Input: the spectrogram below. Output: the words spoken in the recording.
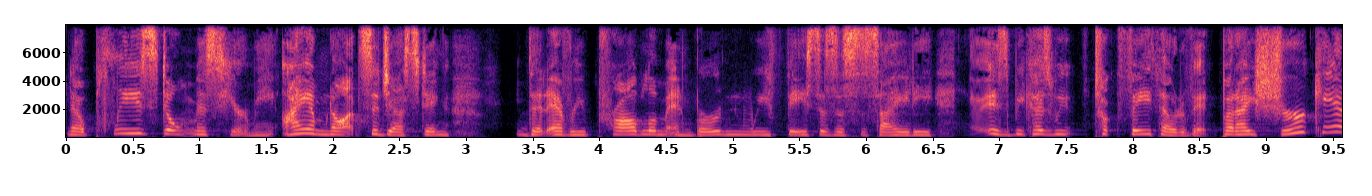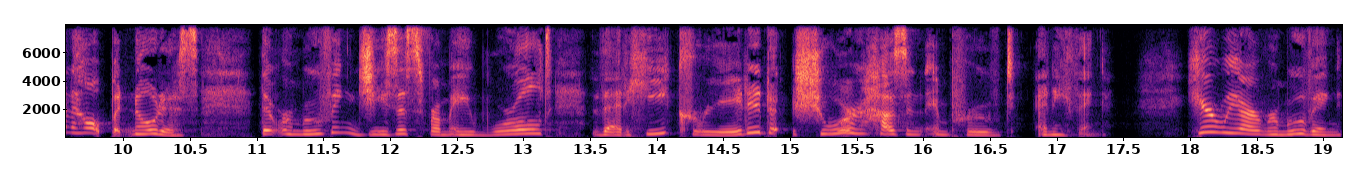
Now, please don't mishear me. I am not suggesting that every problem and burden we face as a society is because we took faith out of it. But I sure can't help but notice that removing Jesus from a world that he created sure hasn't improved anything. Here we are removing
